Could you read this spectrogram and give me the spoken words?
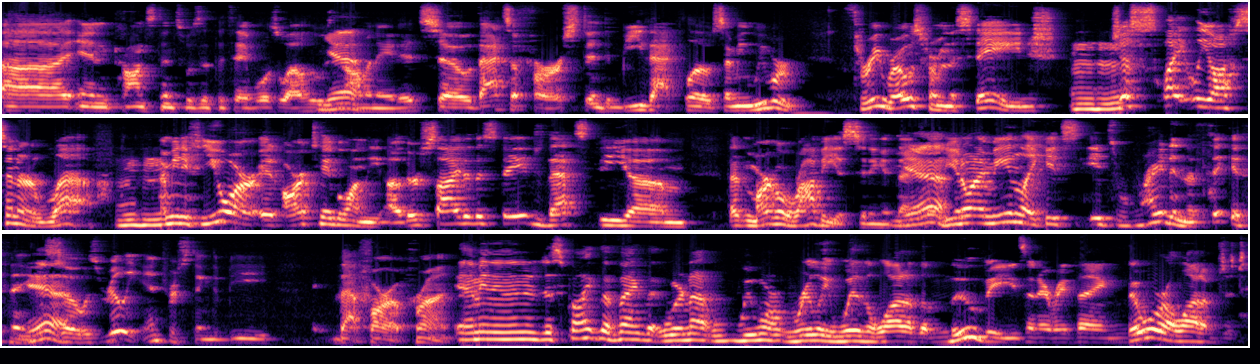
Uh, and Constance was at the table as well, who was Yeah. nominated. So that's a first. And to be that close, I mean, we were three rows from the stage, Mhm. just slightly off center left. Mhm. I mean, if you are at our table on the other side of the stage, that's the um, that Margot Robbie is sitting at that. Yeah. table. you know what I mean? Like it's it's right in the thick of things. Yeah. So it was really interesting to be that far up front. I mean, and despite the fact that we're not, we weren't really with a lot of the movies and everything. There were a lot of just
